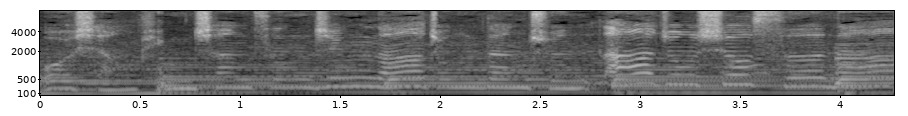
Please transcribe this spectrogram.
我想品尝曾经那种单纯，那种羞涩，那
